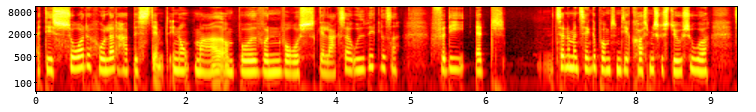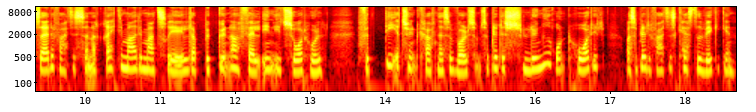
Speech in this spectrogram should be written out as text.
at det er sorte huller, der har bestemt enormt meget om både, hvordan vores galakser har udviklet sig. Fordi at selvom man tænker på dem som de her kosmiske støvsugere, så er det faktisk sådan, at rigtig meget af det materiale, der begynder at falde ind i et sort hul, fordi at tyngdekraften er så voldsom, så bliver det slynget rundt hurtigt, og så bliver det faktisk kastet væk igen.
